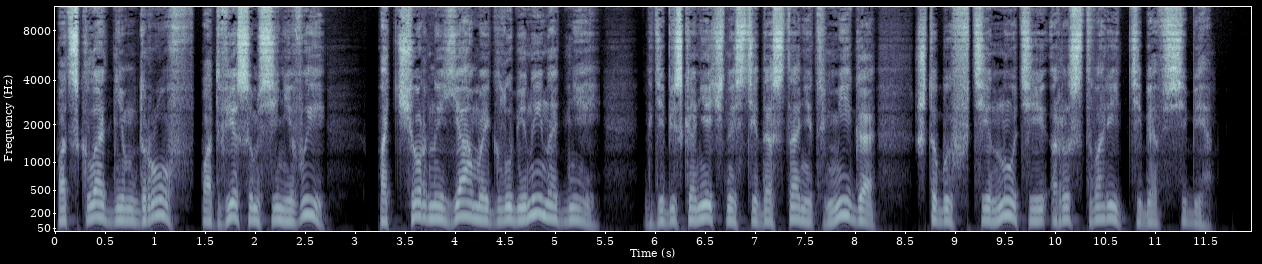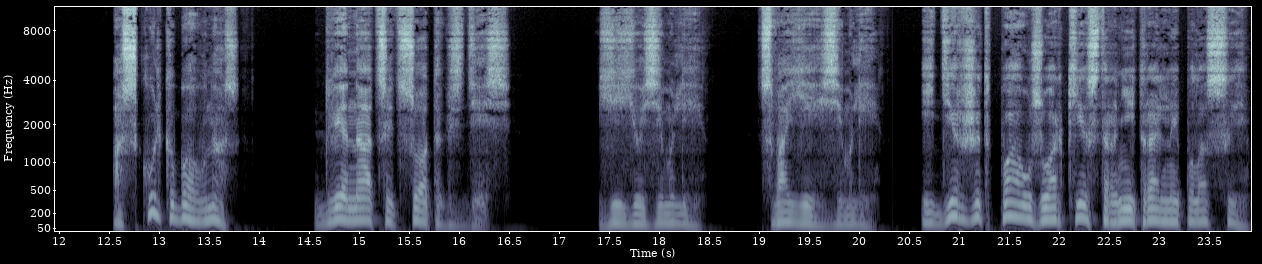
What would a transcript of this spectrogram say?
под складнем дров, под весом синевы, под черной ямой глубины над ней, где бесконечности достанет мига, чтобы втянуть и растворить тебя в себе. А сколько ба у нас? Двенадцать соток здесь. Ее земли, своей земли. И держит паузу оркестр нейтральной полосы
